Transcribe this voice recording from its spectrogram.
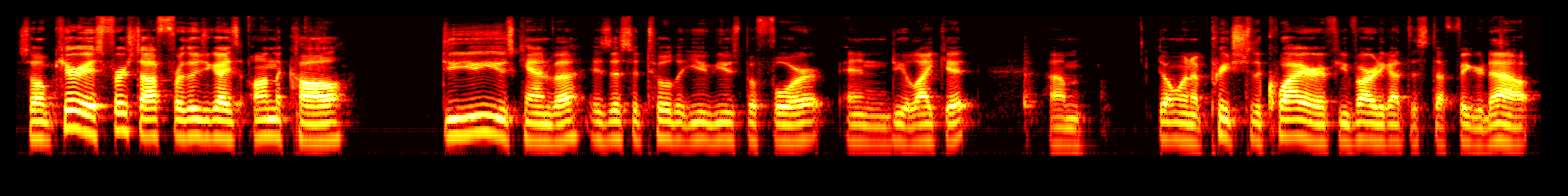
So I'm curious, first off, for those of you guys on the call, do you use Canva? Is this a tool that you've used before and do you like it? Um, don't want to preach to the choir if you've already got this stuff figured out.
